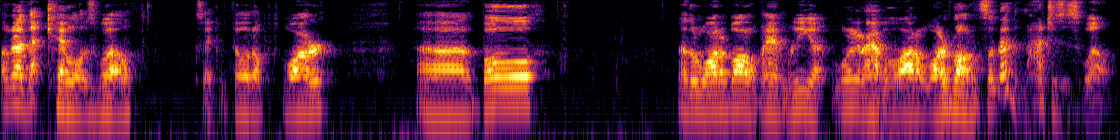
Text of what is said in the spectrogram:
I'll grab that kettle as well. Because I can fill it up with water. Uh, the bowl. Another water bottle. Man, we got, we're going to have a lot of water bottles. I'll grab the matches as well.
